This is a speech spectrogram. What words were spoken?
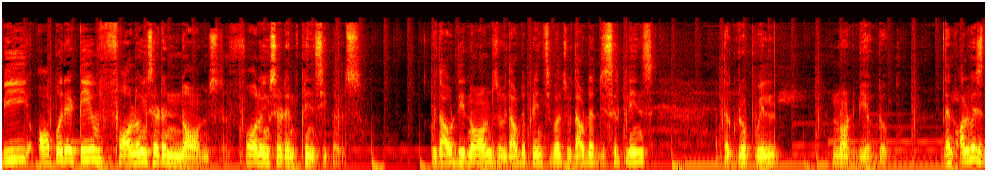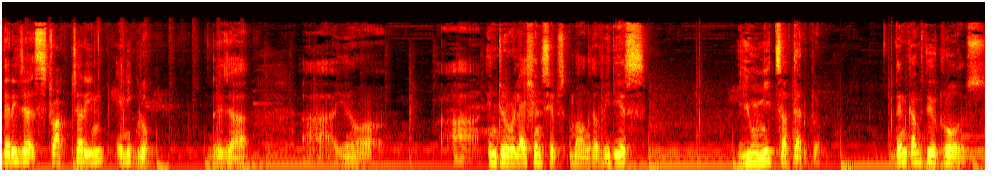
be operative following certain norms following certain principles. Without the norms without the principles without the disciplines the group will not be a group. Then always there is a structure in any group. There is a uh, you know uh, interrelationships among the various units of that group. Then comes the roles.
